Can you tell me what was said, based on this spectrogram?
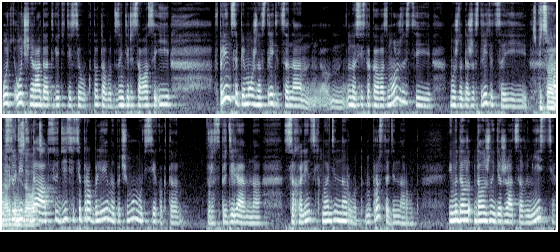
очень рада ответить, если кто-то вот заинтересовался. И в принципе можно встретиться на... У нас есть такая возможность, и можно даже встретиться и Специально обсудить, да, обсудить эти проблемы, почему мы все как-то распределяем на сахалинских. Мы один народ, мы просто один народ. И мы дол- должны держаться вместе,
